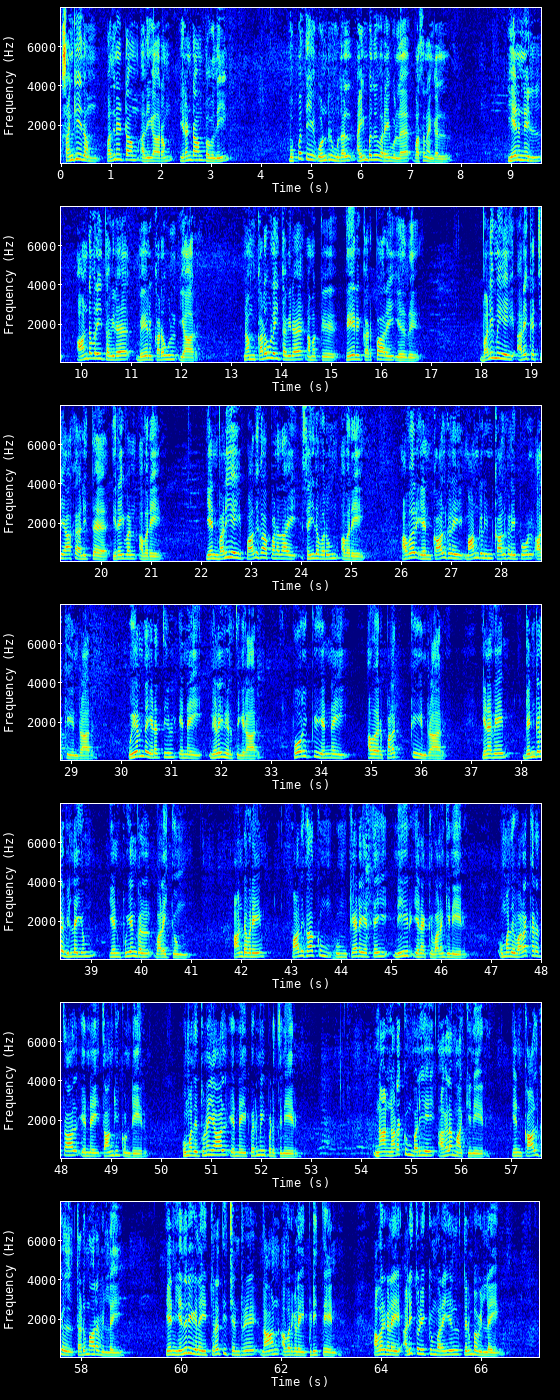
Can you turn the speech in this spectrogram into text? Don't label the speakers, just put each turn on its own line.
சங்கீதம் பதினெட்டாம் அதிகாரம் இரண்டாம் பகுதி முப்பத்தி ஒன்று முதல் ஐம்பது வரை உள்ள வசனங்கள். ஏனெனில் ஆண்டவரை தவிர வேறு கடவுள் யார்? நம் கடவுளை தவிர நமக்கு வேறு கற்பாரை எது? வலிமையை அரைக்கச்சையாக அளித்த இறைவன் அவரே. என் வழியை பாதுகாப்பானதாய் செய்தவரும் அவரே. அவர் என் கால்களை மான்களின் கால்களைப் போல் ஆக்குகின்றார். உயர்ந்த இடத்தில் என்னை நிலைநிறுத்துகிறார். போருக்கு என்னை அவர் பழக்குகின்றார். எனவே வெண்கல வில்லையும் என் புயங்கள் வளைக்கும். ஆண்டவரே பாதுகாக்கும் உம் கேடயத்தை நீர் எனக்கு வழங்கினீர். உமது வழக்கரத்தால் என்னை தாங்கிக் கொண்டீர். உமது துணையால் என்னை பெருமைப்படுத்தினீர். நான் நடக்கும் வழியை அகலமாக்கினீர். என் கால்கள் தடுமாறவில்லை. என் எதிரிகளை துரத்திச் சென்று நான் அவர்களை பிடித்தேன். அவர்களை அழித்தொழிக்கும் வரையில் திரும்பவில்லை.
